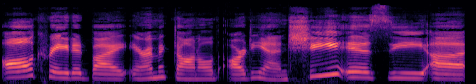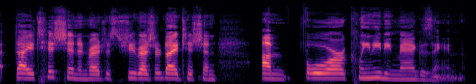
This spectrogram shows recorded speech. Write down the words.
all created by Erin McDonald, RDN. She is the uh, dietitian and registered, she registered dietitian um, for Clean Eating Magazine.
